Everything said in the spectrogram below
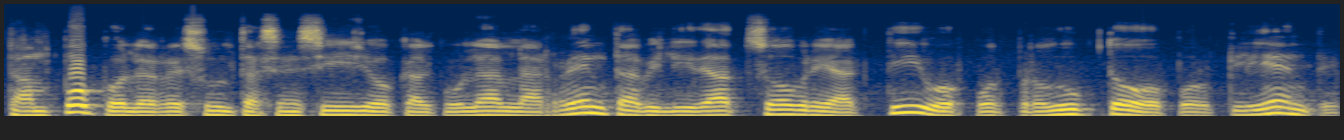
tampoco le resulta sencillo calcular la rentabilidad sobre activos por producto o por cliente.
